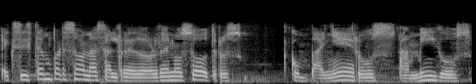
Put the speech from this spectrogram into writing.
existen personas alrededor de nosotros, compañeros, amigos,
